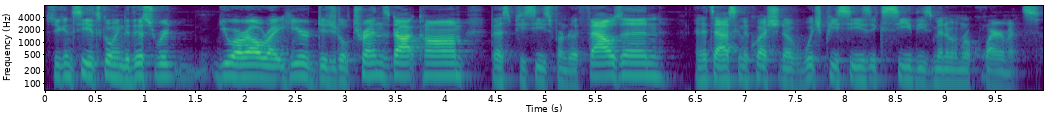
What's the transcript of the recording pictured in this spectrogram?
So you can see it's going to this URL right here, digitaltrends.com, best PCs for under a thousand, and it's asking the question of which PCs exceed these minimum requirements.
